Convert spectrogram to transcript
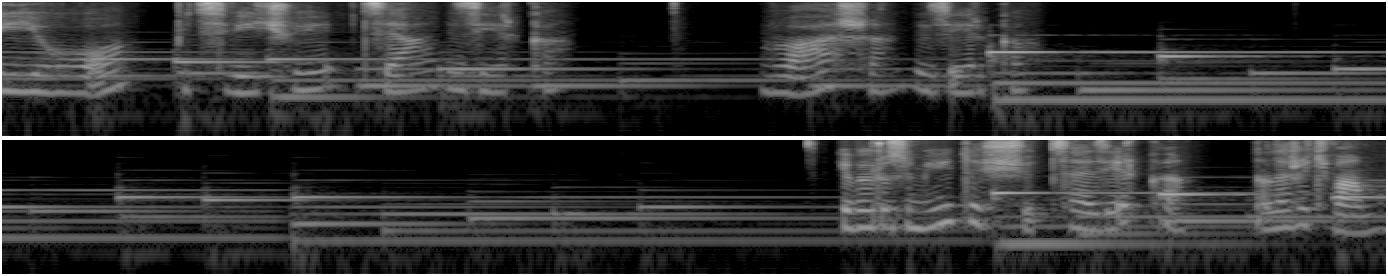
І його підсвічує ця зірка, ваша зірка. І ви розумієте, що ця зірка належить вам.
